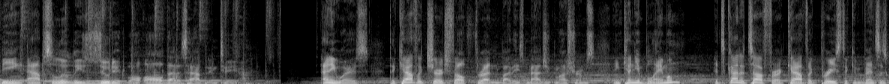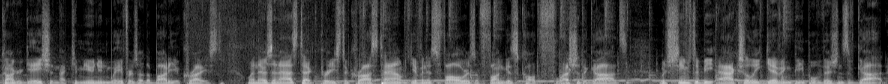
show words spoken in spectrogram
Being absolutely zooted while all that is happening to you. Anyways, the Catholic Church felt threatened by these magic mushrooms, and can you blame them? It's kind of tough for a Catholic priest to convince his congregation that communion wafers are the body of Christ when there's an Aztec priest across town giving his followers a fungus called flesh of the gods, which seems to be actually giving people visions of God,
